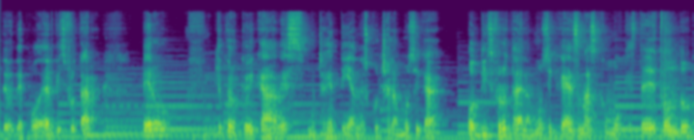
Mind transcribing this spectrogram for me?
de, de poder disfrutar, pero yo creo que hoy cada vez mucha gente ya no escucha la música o disfruta de la música, es más como que esté de fondo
